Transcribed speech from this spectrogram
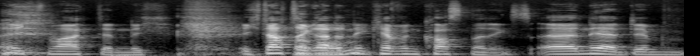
ich mag den nicht. Ich dachte gerade an den Kevin Costner-Dings. Äh, nee, dem.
